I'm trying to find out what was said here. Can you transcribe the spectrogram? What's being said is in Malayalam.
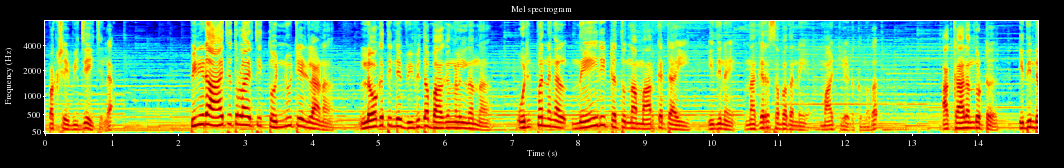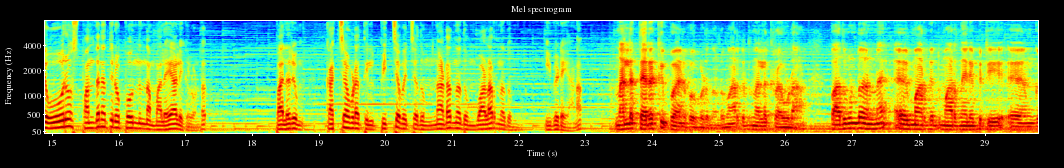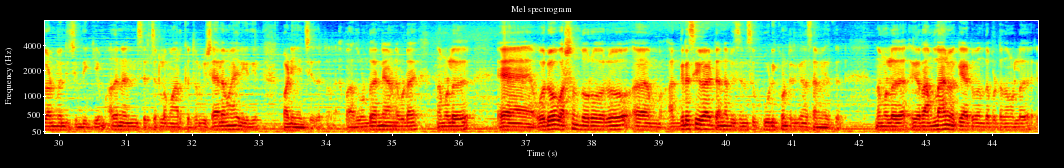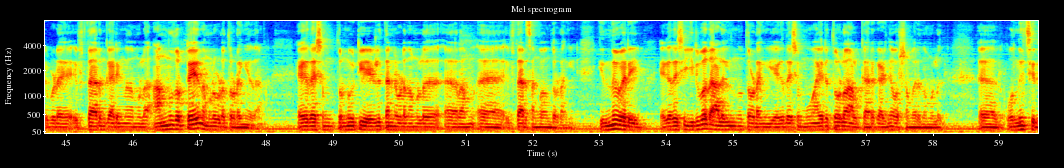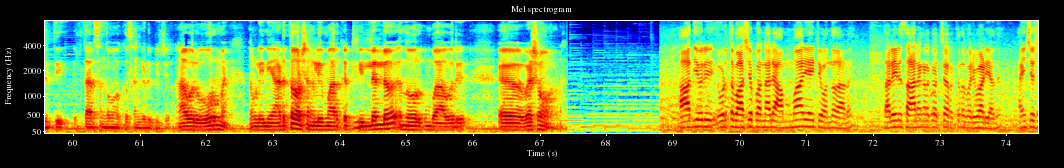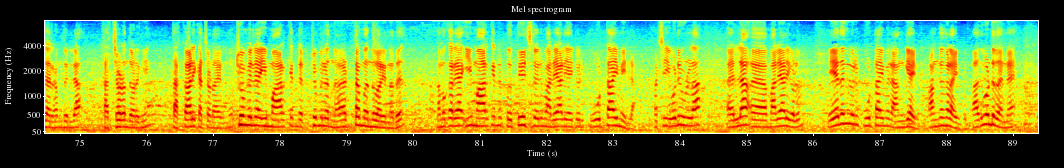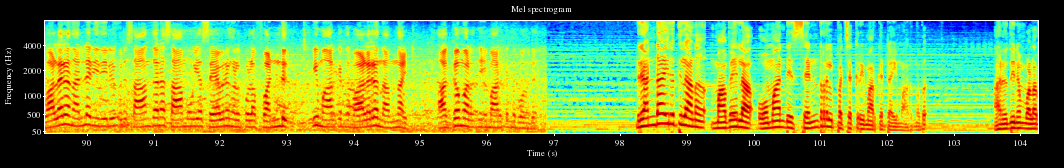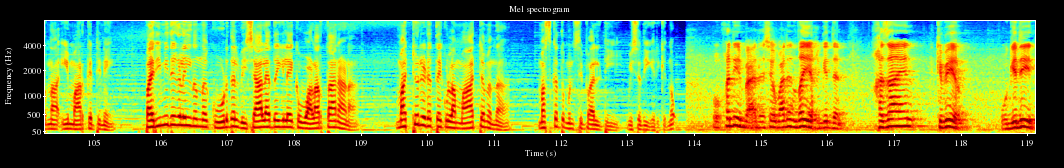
പക്ഷേ വിജയിച്ചില്ല. പിന്നീട് ആയിരത്തി തൊള്ളായിരത്തി തൊണ്ണൂറ്റിയേഴിലാണ് ലോകത്തിന്റെ വിവിധ ഭാഗങ്ങളിൽ നിന്ന് ഉൽപ്പന്നങ്ങൾ നേരിട്ടെത്തുന്ന മാർക്കറ്റായി ഇതിനെ നഗരസഭ തന്നെ മാറ്റിയെടുക്കുന്നത്. അക്കാലം തൊട്ട് ഇതിന്റെ ഓരോ സ്പന്ദനത്തിനൊപ്പം നിന്ന മലയാളികളുണ്ട്. പലരും കച്ചവടത്തിൽ പിച്ച വെച്ചതും നടന്നതും വളർന്നതും ഇവിടെയാണ്. നല്ല തിരക്ക് അനുഭവപ്പെടുന്നുണ്ട്. മാർക്കറ്റ് നല്ല ക്രൗഡാണ് അപ്പോൾ അതുകൊണ്ട് തന്നെ മാർക്കറ്റ് മാറുന്നതിനെ പറ്റി ഗവൺമെന്റ് ചിന്തിക്കുകയും അതിനനുസരിച്ചിട്ടുള്ള മാർക്കറ്റുകൾ വിശാലമായ രീതിയിൽ പണിയുകയും ചെയ്തിട്ടുണ്ട്. അപ്പോൾ അതുകൊണ്ട് തന്നെയാണ് ഇവിടെ നമ്മൾ ഓരോ വർഷം തോറും ഓരോ അഗ്രസീവായിട്ട് തന്നെ ബിസിനസ് കൂടിക്കൊണ്ടിരിക്കുന്ന സമയത്ത് നമ്മൾ ഈ റംലാനും ഒക്കെ ആയിട്ട് ബന്ധപ്പെട്ട് നമ്മൾ ഇവിടെ ഇഫ്താറും കാര്യങ്ങളും നമ്മൾ അന്ന് തൊട്ടേ നമ്മളിവിടെ തുടങ്ങിയതാണ്. ഏകദേശം തൊണ്ണൂറ്റി ഏഴിൽ തന്നെ ഇവിടെ നമ്മൾ ഇഫ്താർ സംഗമം തുടങ്ങി. ഇന്ന് വരെയും ഏകദേശം ഇരുപത് ആളിൽ നിന്ന് തുടങ്ങി ഏകദേശം മൂവായിരത്തോളം ആൾക്കാർ കഴിഞ്ഞ വർഷം വരെ നമ്മൾ ഒന്നിച്ചിരുത്തി ഇഫ്താർ സംഗമമൊക്കെ സംഘടിപ്പിച്ചു. ആ ഒരു ഓർമ്മ നമ്മൾ ഇനി അടുത്ത വർഷങ്ങളിൽ ഈ മാർക്കറ്റിൽ ഇല്ലല്ലോ എന്ന് ഓർക്കുമ്പോൾ ആ ഒരു വിഷമമാണ്. ആദ്യം ഒരു ഇവിടുത്തെ ഭാഷ പറഞ്ഞാൽ അമ്മാരിയായിട്ട് വന്നതാണ്. തലയിൽ സാധനങ്ങളൊക്കെ വെച്ച് ഇറക്കുന്ന പരിപാടിയാണ്. അതിനുശേഷം അലഹമില്ല കച്ചവടം തുടങ്ങി. തക്കാളി കച്ചവടമായിരുന്നു. ഏറ്റവും വലിയ ഈ മാർക്കറ്റിന്റെ ഏറ്റവും വലിയ നേട്ടം എന്ന് പറയുന്നത് നമുക്കറിയാം ഈ മാർക്കറ്റിന് പ്രത്യേകിച്ചിട്ട് ഒരു മലയാളിയായിട്ട് ഒരു കൂട്ടായ്മയില്ല. പക്ഷേ ഇവിടെയുള്ള എല്ലാ മലയാളികളും ഏതെങ്കിലും ഒരു കൂട്ടായ്മയിൽ അംഗമായിരിക്കും അംഗങ്ങളായിരിക്കും. അതുകൊണ്ട് തന്നെ വളരെ നല്ല രീതിയിൽ ഒരു സാന്ത്വന സാമൂഹ്യ സേവനങ്ങൾക്കുള്ള ഫണ്ട് ഈ മാർക്കറ്റിന് വളരെ നന്നായിട്ട് അകമറിഞ്ഞ് ഈ മാർക്കറ്റിന് പോകുന്നുണ്ട്. രണ്ടായിരത്തിലാണ് മവേല ഒമാന്റെ സെൻട്രൽ പച്ചക്കറി മാർക്കറ്റായി മാറുന്നത് അനുദിനം വളർന്ന ഈ മാർക്കറ്റിനെ പരിമിതികളിൽ നിന്ന് കൂടുതൽ വിശാലതയിലേക്ക് വളർത്താനാണ് മറ്റൊരിടത്തേക്കുള്ള മാറ്റമെന്ന് മസ്കത്ത് മുനിസിപ്പാലിറ്റി വിശദീകരിക്കുന്നു وقديم بعد شيء وبعدين ضيق جدا خزاين كبير وجديد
